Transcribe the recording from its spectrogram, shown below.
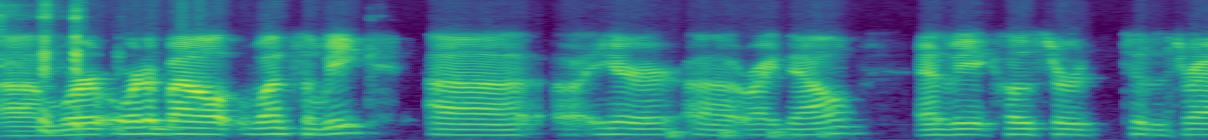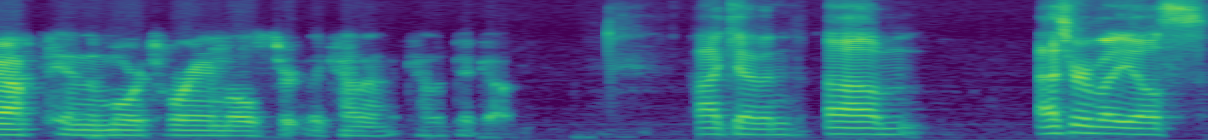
Um, we're, we're about once a week uh, here uh, right now. As we get closer to the draft and the moratorium will certainly kind of kind of pick up. Hi, Kevin. Um, as for everybody else,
